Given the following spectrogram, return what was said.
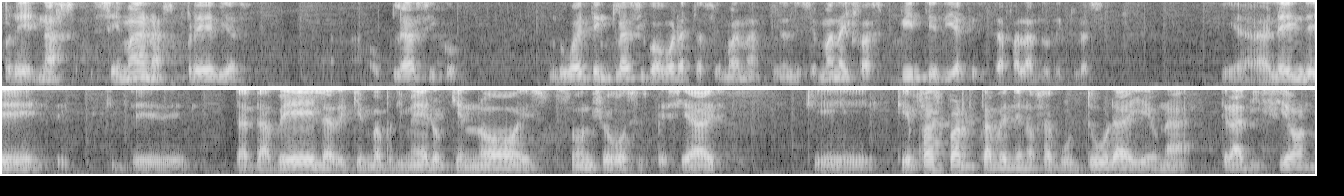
pre, nas semanas previas ao clásico. Uruguai tem clásico agora esta semana, final de semana, e faz 20 dias que se está falando de clásico. E além de, de, da tabela, de quem vai primeiro, quem não, es, são jogos especiais que, que faz parte também de nossa cultura e é uma tradição,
